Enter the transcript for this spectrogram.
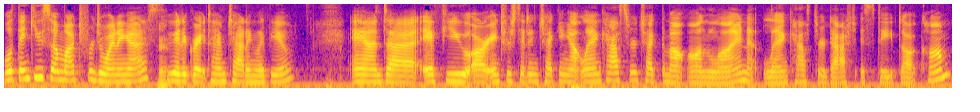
Well, thank you so much for joining us. Yeah. We had a great time chatting with you. And uh, if you are interested in checking out Lancaster, check them out online at lancaster-estate.com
